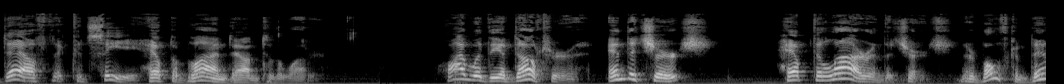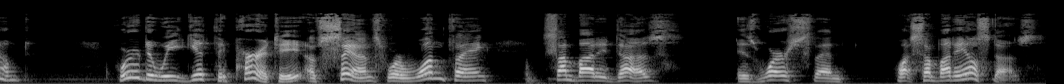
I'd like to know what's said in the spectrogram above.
deaf that could see help the blind down to the water? Why would the adulterer in the church help the liar in the church? They're both condemned. Where do we get the purity of sins where one thing somebody does is worse than what somebody else does?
